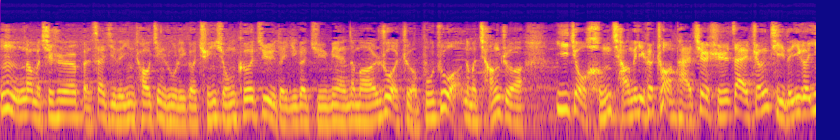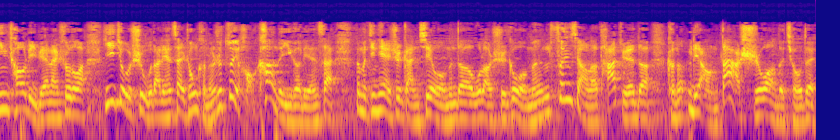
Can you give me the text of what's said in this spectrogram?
嗯，那么其实本赛季的英超进入了一个群雄割据的一个局面，那么弱者不弱，那么强者依旧恒强的一个状态。确实，在整体的一个英超里边来说的话，依旧是五大联赛中可能是最好看的一个联赛。那么今天也是感谢我们的吴老师给我们分享了他觉得可能两大失望的球队。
